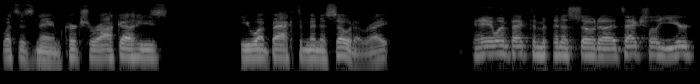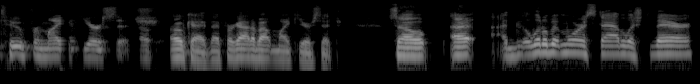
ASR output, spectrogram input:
what's his name, Kirk Ciarrocca. He's he went back to Minnesota, right? Hey, went back to Minnesota. It's actually year two for Mike Yurcich. Oh, okay, I forgot about Mike Yurcich. So uh, a little bit more established there.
